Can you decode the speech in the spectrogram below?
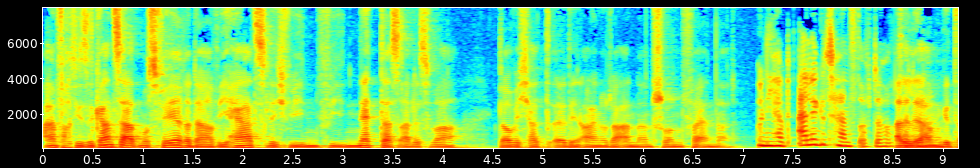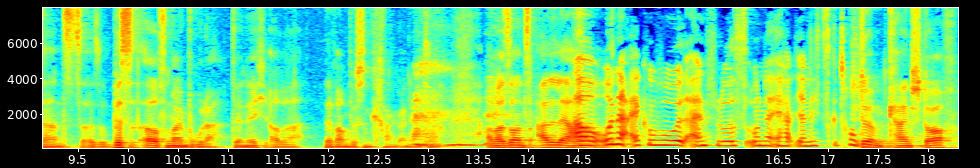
einfach diese ganze Atmosphäre da, wie herzlich, wie, wie nett das alles war, glaube ich, hat äh, den einen oder anderen schon verändert. Und ihr habt alle getanzt auf der Hochzeit? Alle haben getanzt. Also bis auf meinen Bruder, der nicht, aber der war ein bisschen krank an dem Tag. Aber sonst alle haben. Aber ohne Alkoholeinfluss, ohne, ihr habt ja nichts getrunken. Stimmt, kein Stoff.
